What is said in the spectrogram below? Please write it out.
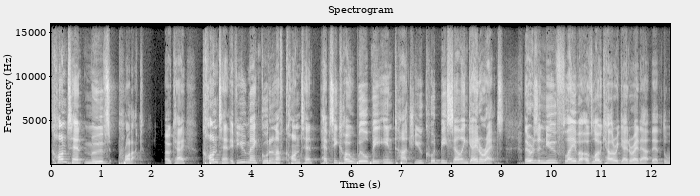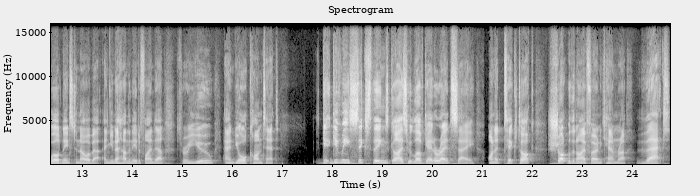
content moves product, okay? Content, if you make good enough content, PepsiCo will be in touch. You could be selling Gatorades. There is a new flavor of low calorie Gatorade out there that the world needs to know about. And you know how they need to find out? Through you and your content. G- give me six things guys who love Gatorade say on a TikTok shot with an iPhone camera. That,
